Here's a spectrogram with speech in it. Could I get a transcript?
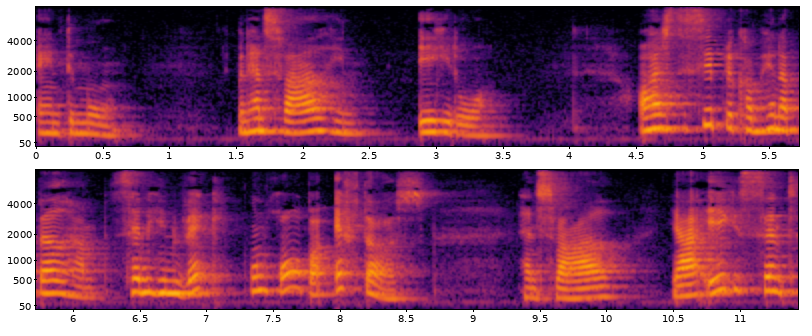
af en dæmon. Men han svarede hende ikke et ord. Og hans disciple kom hen og bad ham, send hende væk, hun råber efter os. Han svarede, jeg er ikke sendt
